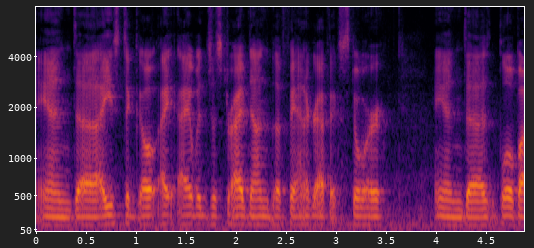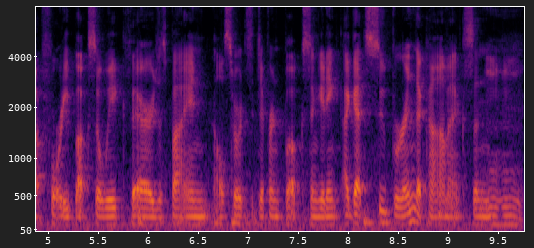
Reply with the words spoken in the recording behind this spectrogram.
and uh, I used to go. I, I would just drive down to the Fantagraphic store. And uh, blow about forty bucks a week there, just buying all sorts of different books and getting. I got super into comics, and Mhm.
